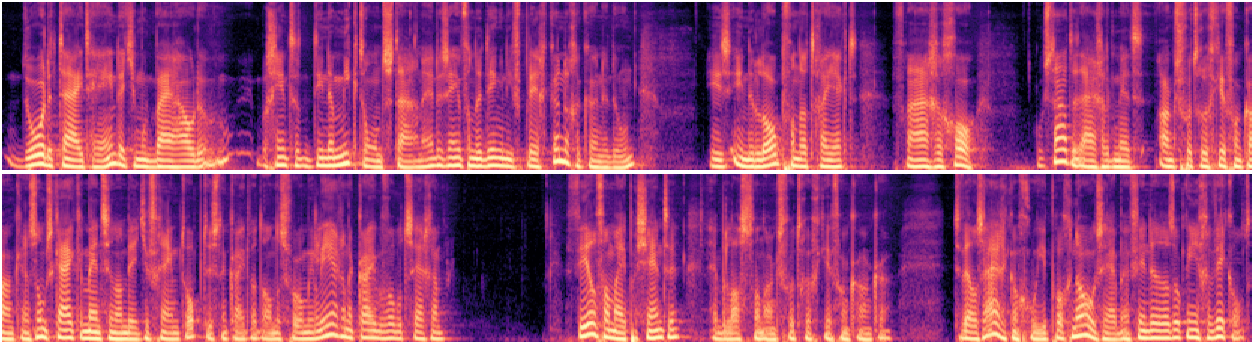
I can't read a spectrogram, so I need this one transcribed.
door de tijd heen, dat je moet bijhouden, begint er dynamiek te ontstaan. Hè. Dus een van de dingen die verpleegkundigen kunnen doen, is in de loop van dat traject vragen: Goh, hoe staat het eigenlijk met angst voor terugkeer van kanker? En soms kijken mensen dan een beetje vreemd op, dus dan kan je het wat anders formuleren. Dan kan je bijvoorbeeld zeggen: Veel van mijn patiënten hebben last van angst voor terugkeer van kanker. Terwijl ze eigenlijk een goede prognose hebben en vinden dat ook ingewikkeld.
